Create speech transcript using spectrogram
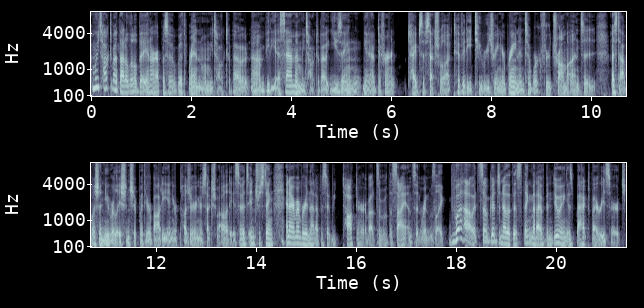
And we talked about that a little bit in our episode with Rin when we talked about um, BDSM and we talked about using, you know, different types of sexual activity to retrain your brain and to work through trauma and to establish a new relationship with your body and your pleasure and your sexuality. So it's interesting. And I remember in that episode, we talked to her about some of the science, and Rin was like, wow, it's so good to know that this thing that I've been doing is backed by research.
